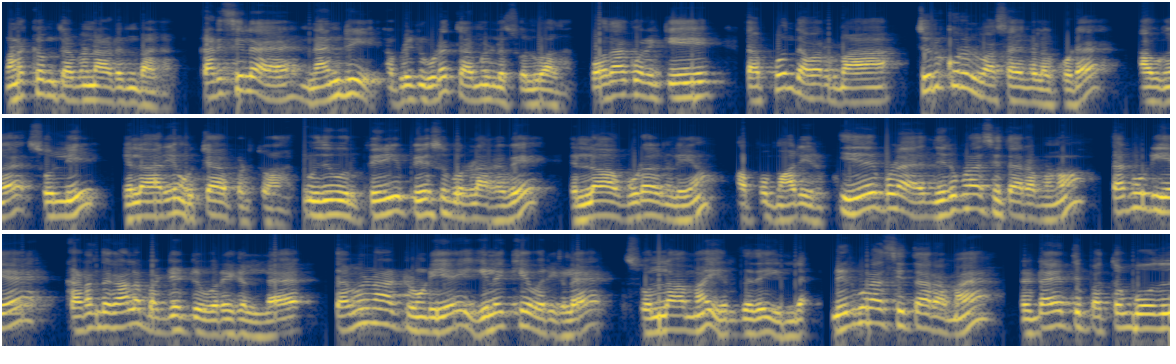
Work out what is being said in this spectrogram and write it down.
வணக்கம் தமிழ்நாடுன்பாங்க. கடைசியில நன்றி அப்படின்னு கூட தமிழ்ல சொல்லுவாங்க. போதாக்குறைக்கு தப்பும் தவறுமா திருக்குறள் வாசகங்களை கூட அவங்க சொல்லி எல்லாரையும் உற்சாகப்படுத்துவாங்க. இது ஒரு பெரிய பேசு பொருளாகவே எல்லா ஊடகங்களையும் அப்போ மாறி இருக்கும் இதே போல நிர்மலா சீதாராமனும் தன்னுடைய கடந்த கால பட்ஜெட் உரைகள்ல தமிழ்நாட்டினுடைய இலக்கிய வரிகளை சொல்லாம இருந்ததே இல்லை. நிர்மலா சீதாராமன் ரெண்டாயிரத்தி பத்தொன்பது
